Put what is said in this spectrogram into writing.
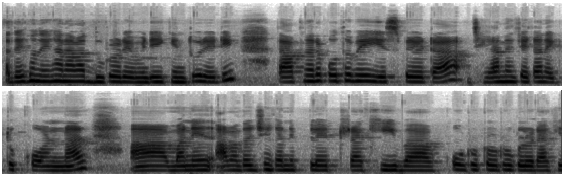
আর দেখুন, এখানে আমার দুটো রেমেডি কিন্তু রেডি তা আপনারা প্রথমে এই স্প্রেটা যেখানে যেখানে একটু কর্নার মানে আমাদের যেখানে প্লেট রাখি বা কৌটো টৌটোগুলো রাখি,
